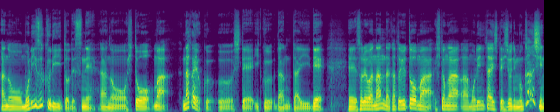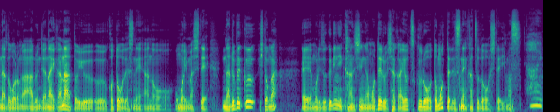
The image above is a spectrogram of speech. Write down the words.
あの森づくりとですねあの人をまあ仲良くしていく団体で、えー、それは何だかというと、まあ、人が森に対して非常に無関心なところがあるんじゃないかなということをですねあの思いましてなるべく人がえー、森づくりに関心が持てる社会を作ろうと思ってですね活動をしています。はい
